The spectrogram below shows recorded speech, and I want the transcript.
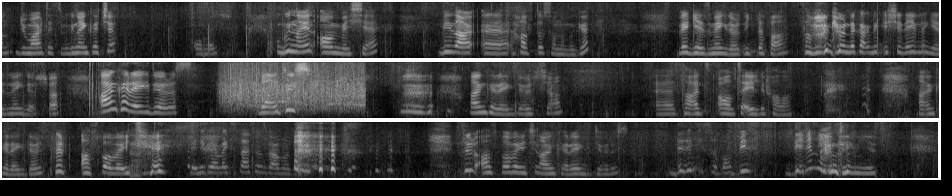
an cumartesi. Bugün ayın kaçı? 15. Bugün ayın 15'i. Biz e, hafta sonu bugün. Ve gezmeye gidiyoruz ilk defa. Sabah köründe kalktık işe değil de gezmeye gidiyoruz şu an. Ankara'ya gidiyoruz. Yalkış. Ankara'ya gidiyoruz şu an. E, saat 6.50 falan. Ankara'ya gidiyoruz. Sırf Aspava için. Beni görmek isterseniz ben buradayım. Sırf Aspava için Ankara'ya gidiyoruz. Dedim ki sabah biz deli miyiz? Deliyiz.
